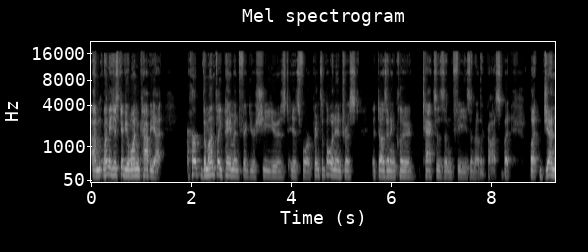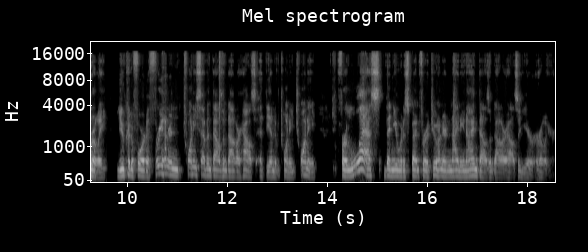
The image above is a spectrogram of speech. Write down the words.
Um, let me just give you one caveat her the monthly payment figure she used is for principal and interest it doesn't include taxes and fees and other costs but but generally you could afford a $327000 house at the end of 2020 for less than you would have spent for a $299000 house a year earlier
